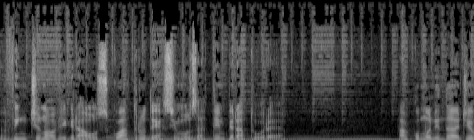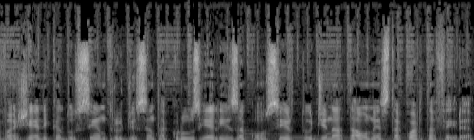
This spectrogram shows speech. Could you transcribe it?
29 graus 4 décimos a temperatura. A comunidade evangélica do centro de Santa Cruz realiza concerto de Natal nesta quarta-feira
